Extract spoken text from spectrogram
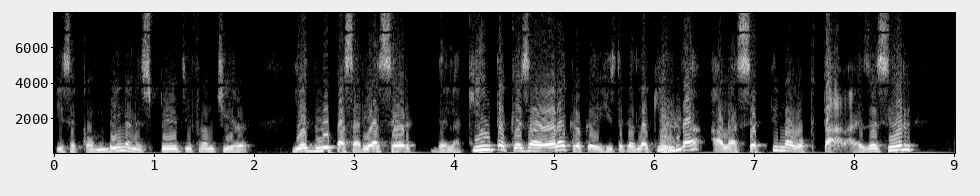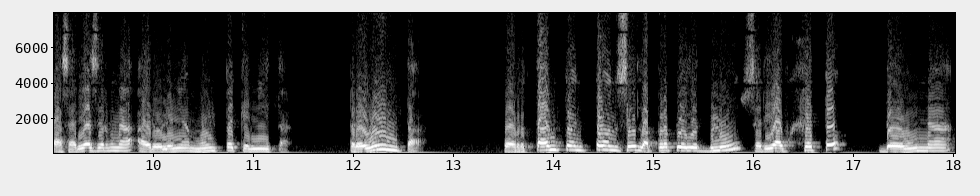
y se combinan Spirit y Frontier, JetBlue pasaría a ser de la quinta, que es ahora, creo que dijiste que es la quinta, a la séptima o octava. Es decir, pasaría a ser una aerolínea muy pequeñita. Pregunta, por tanto, entonces la propia JetBlue sería objeto de una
